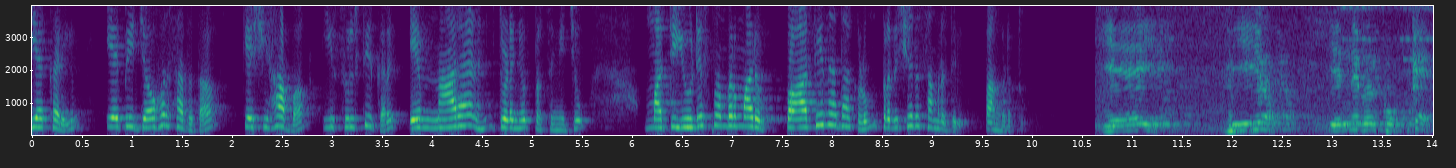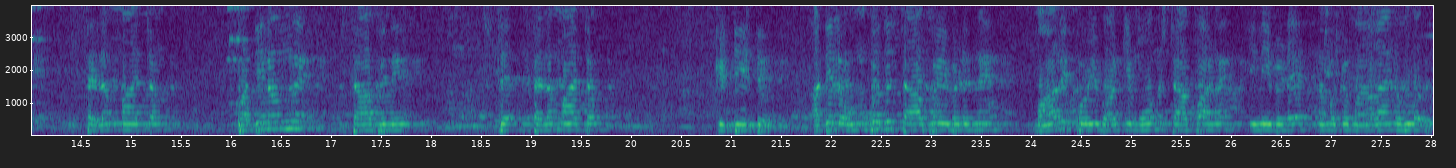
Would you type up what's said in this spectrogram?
ഇയക്കറിയും A P Johar Sadath K Shihab E Zulfikar M Narayanan തുടങ്ങിയവർ പ്രസംഗിച്ചു. മറ്റ് യു ഡി എഫ് മെമ്പർമാരും പാർട്ടി നേതാക്കളും പ്രതിഷേധ സമരത്തിൽ പങ്കെടുത്തു. എന്നിവർക്കൊക്കെ സ്ഥലം മാറ്റം പതിനൊന്ന് സ്റ്റാഫിന് സ്റ്റ- സ്ഥലം മാറ്റം കിട്ടിയിട്ട് അതിൽ ഒമ്പത് സ്റ്റാഫ് ഇവിടുന്ന് മാറിപ്പോയി ബാക്കി മൂന്ന് സ്റ്റാഫാണ് ഇനി ഇവിടെ നമുക്ക് മാറാനുള്ളത്.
